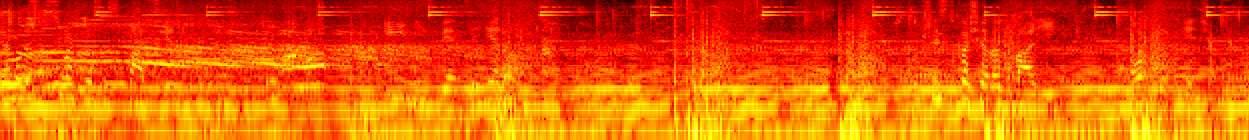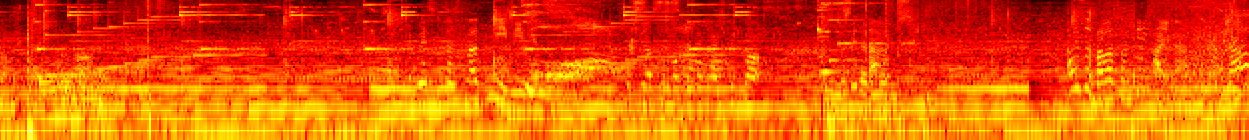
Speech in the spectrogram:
Ja mogę zatrzymać po prostu spację, i nic więcej nie robić. To wszystko się rozwali od dotknięcia mnie. Jakby jest też nad nimi, więc na to mogę wygrać tylko gdyby tak. Ale zabawa całkiem fajna, prawda?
